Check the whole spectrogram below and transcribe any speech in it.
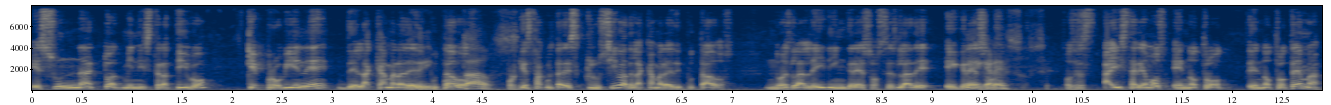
es un acto administrativo que proviene de la Cámara de, Diputados, porque es facultad exclusiva de la Cámara de Diputados no es la ley de ingresos, es la de egresos. Entonces, ahí estaríamos en otro, en otro tema.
